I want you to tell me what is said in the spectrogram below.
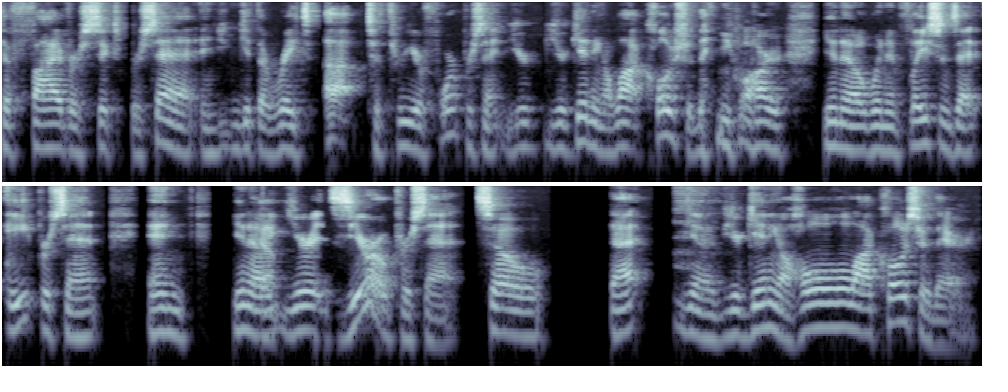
to five or six percent and you can get the rates up to three or four percent, you're you're getting a lot closer than you are, you know, when inflation's at eight percent and you know yep. you're at zero percent. So that you know you're getting a whole lot closer there.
